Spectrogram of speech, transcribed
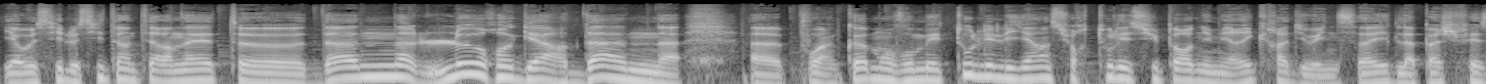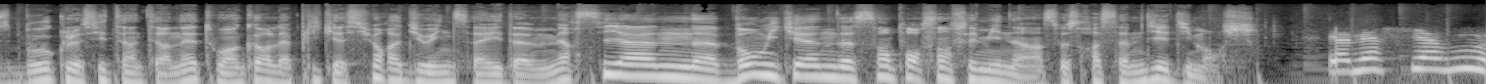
Il y a aussi le site internet euh, d'Anne, leregarddanne.com. On vous met tous les liens sur tous les supports numériques Radio Inside, la page Facebook, le site internet ou encore l'application Radio Inside. Merci Anne. Bon week-end 100% féminin. Ce sera samedi et dimanche. Euh, merci à vous.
